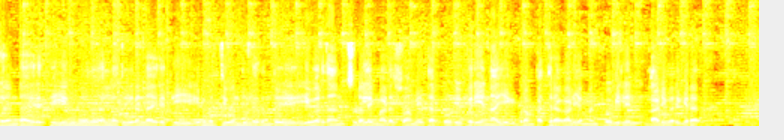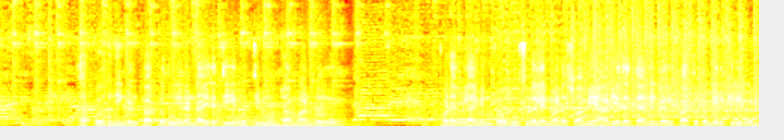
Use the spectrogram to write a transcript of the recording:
இரண்டாயிரத்தி இருபது அல்லது இரண்டாயிரத்தி இருபத்தி ஒன்றிலிருந்து இவர்தான் சுடலைமாட சுவாமி தற்போது பெரிய நாயகிபுரம் பத்திரகாளியம்மன் கோவிலில் ஆடி வருகிறார். தற்போது நீங்கள் பார்ப்பது இரண்டாயிரத்தி இருபத்தி மூன்றாம் ஆண்டு கொடவிழாவின் போது சுடலைமாட சுவாமி ஆடியதைத்தான் நீங்கள் பார்த்து கொண்டிருக்கிறீர்கள்.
